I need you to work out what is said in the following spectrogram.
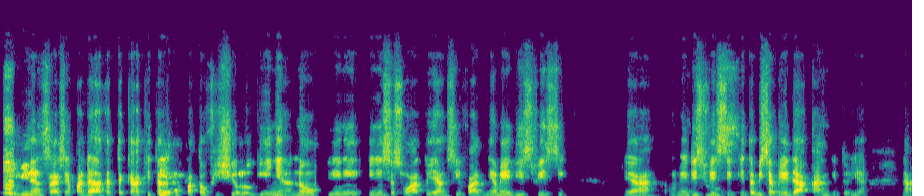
dominan stresnya. Padahal ketika kita iya. lihat patofisiologinya, no, ini ini sesuatu yang sifatnya medis fisik, ya, medis fisik kita bisa bedakan gitu ya. Nah,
